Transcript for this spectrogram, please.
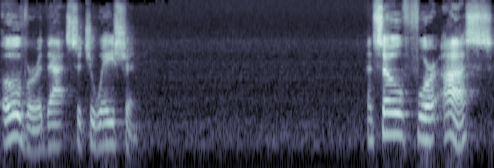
over that situation. And so, for us,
